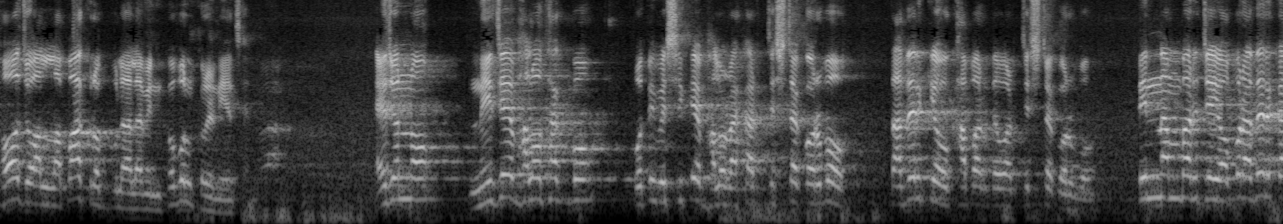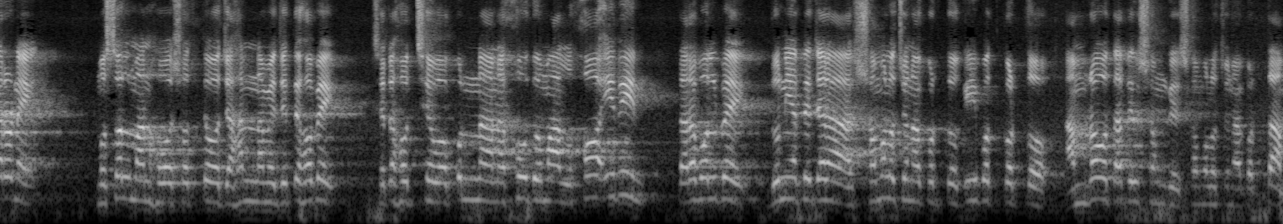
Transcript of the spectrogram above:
হজ ও আল্লাহ পাক রব্বুল আলমিন কবুল করে নিয়েছেন এজন্য নিজে ভালো থাকব, প্রতিবেশীকে ভালো রাখার চেষ্টা করব, তাদেরকেও খাবার দেওয়ার চেষ্টা করব। তিন নাম্বার যে অপরাধের কারণে মুসলমান হওয়া সত্ত্বেও জাহান নামে যেতে হবে, সেটা হচ্ছে অকন্যা না খৌদমাল খ ইদিন তারা বলবে, দুনিয়াতে যারা সমালোচনা করত, গিবত করত, আমরাও তাদের সঙ্গে সমালোচনা করতাম।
